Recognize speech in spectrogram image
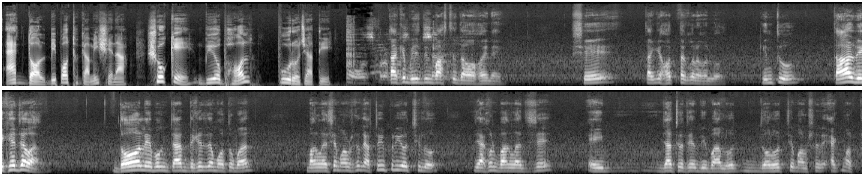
একদল বিপথগামী সেনা। শোকে বিয়োভল পুরো জাতি। তাকে বেশি দিন বাঁচতে দেওয়া হয় নাই। সে তাকে হত্যা করা হলো। কিন্তু তার রেখে যাওয়া দল এবং তার রেখে যাওয়া মতবাদ বাংলাদেশের মানুষের কাছে এতই প্রিয় ছিল যে এখন বাংলাদেশে এই জাতীয়তাবাদী বাল দল হচ্ছে মানুষের একমাত্র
